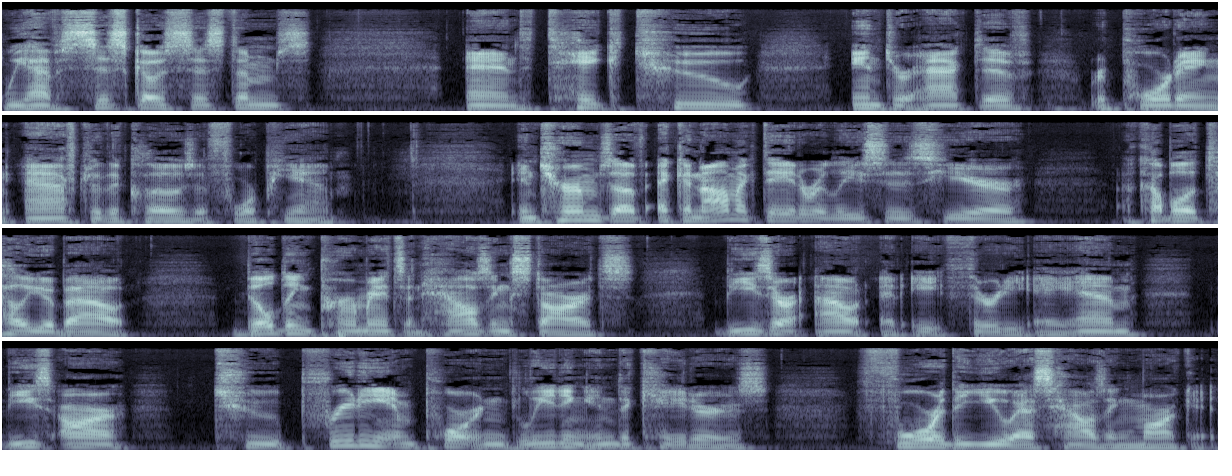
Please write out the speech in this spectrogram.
We have Cisco Systems and Take Two Interactive reporting after the close at 4 p.m. In terms of economic data releases here, a couple to tell you about building permits and housing starts. These are out at 8:30 a.m. These are two pretty important leading indicators for the US housing market.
